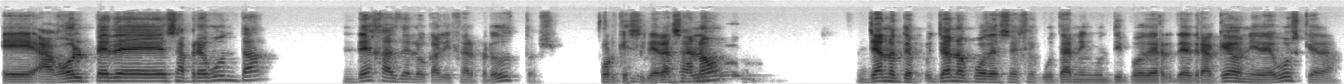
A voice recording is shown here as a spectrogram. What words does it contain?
eh, a golpe de esa pregunta, dejas de localizar productos. Porque si le das a no, ya no, ya no puedes ejecutar ningún tipo de traqueo ni de búsqueda.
